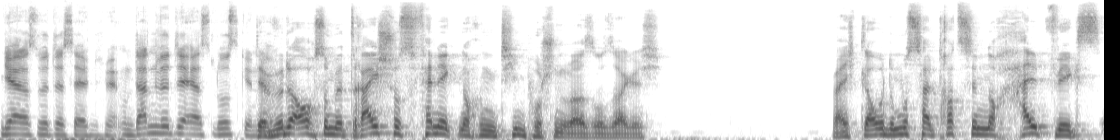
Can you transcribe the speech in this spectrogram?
Ja, das wird der safe nicht merken. Und dann wird der erst losgehen. Der ne? würde auch so mit drei Schuss Fennec noch ein Team pushen oder so, sage ich. Weil ich glaube, du musst halt trotzdem noch halbwegs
